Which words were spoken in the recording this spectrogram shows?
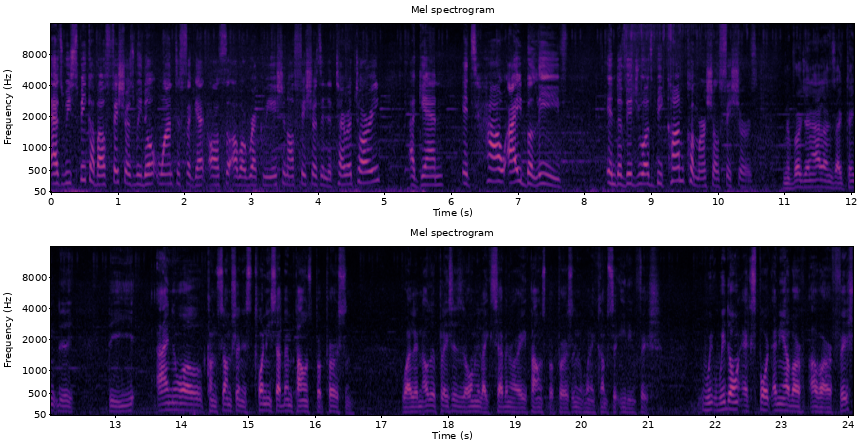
as we speak about fishers, we don't want to forget also our recreational fishers in the territory. Again, it's how I believe individuals become commercial fishers. In the Virgin Islands, I think the, the annual consumption is 27 pounds per person, while in other places it's only like seven or eight pounds per person when it comes to eating fish. We, we don't export any of our, of our fish.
